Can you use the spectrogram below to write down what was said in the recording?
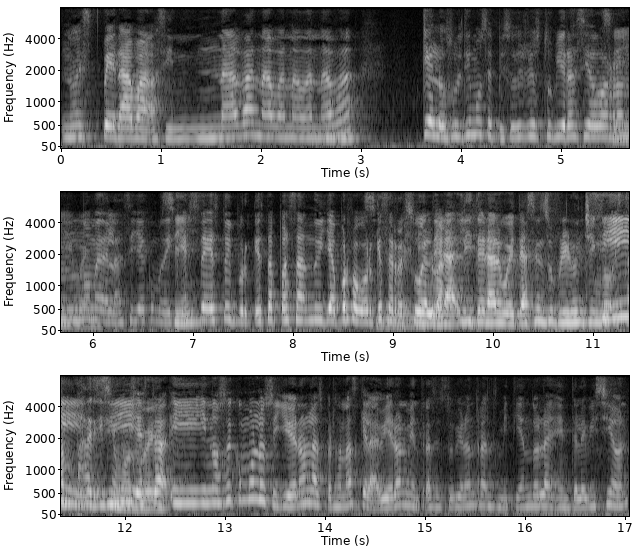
no esperaba así nada, nada, nada, nada que los últimos episodios yo estuviera así agarrándome de la silla como de qué es esto y por qué está pasando y ya por favor que se resuelva. Literal, güey, te hacen sufrir un chingo. Están padrísimos, sí, y, no sé cómo lo siguieron las personas que la vieron mientras estuvieron transmitiéndola en televisión,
